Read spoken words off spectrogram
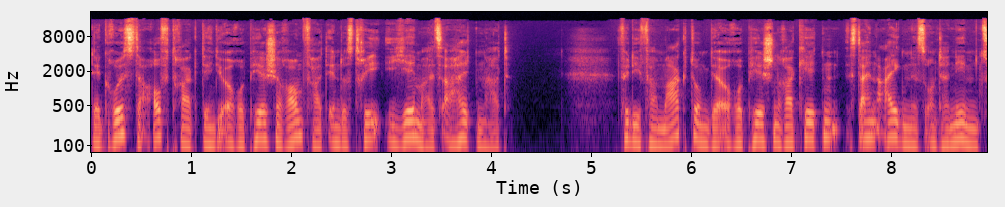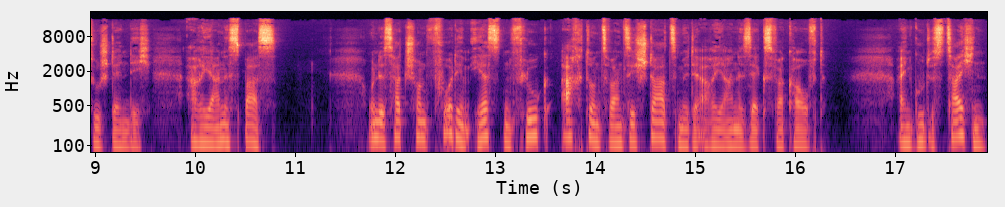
Der größte Auftrag, den die europäische Raumfahrtindustrie jemals erhalten hat. Für die Vermarktung der europäischen Raketen ist ein eigenes Unternehmen zuständig, Ariane Space. Und es hat schon vor dem ersten Flug 28 Starts mit der Ariane 6 verkauft. Ein gutes Zeichen,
